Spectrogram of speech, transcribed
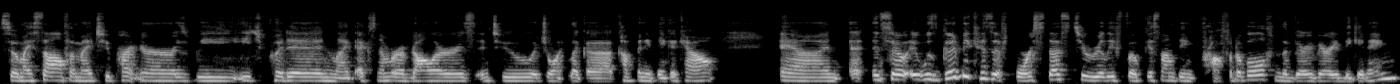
so myself and my two partners, we each put in like X number of dollars into a joint, like a company bank account. And, and so it was good because it forced us to really focus on being profitable from the very, very beginning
